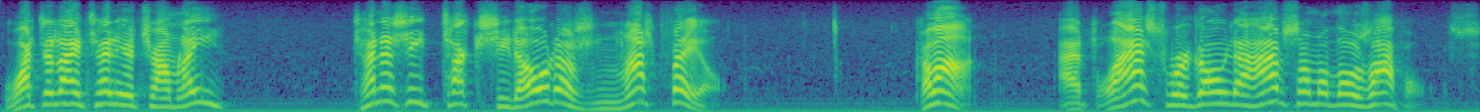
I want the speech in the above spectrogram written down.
What did I tell you, Chumley? Tennessee tuxedo does not fail. Come on. At last, we're going to have some of those apples.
